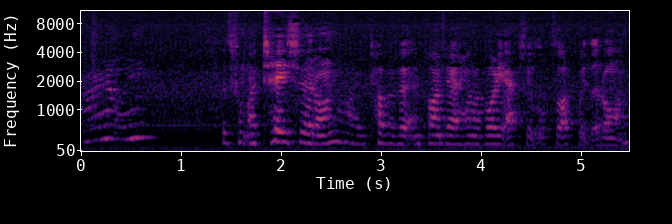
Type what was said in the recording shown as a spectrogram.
currently. Let's put my t-shirt on over top of it and find out how my body actually looks like with it on.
